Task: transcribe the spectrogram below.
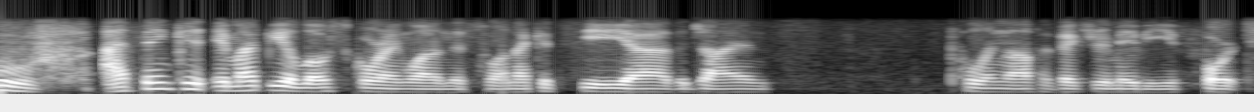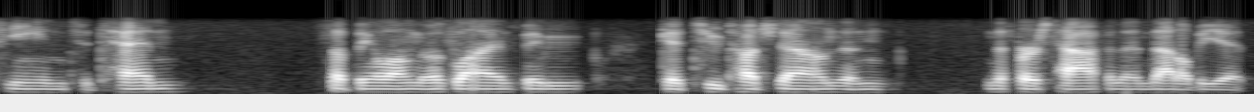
Oof, I think it, it might be a low-scoring one in this one. I could see uh, the Giants pulling off a victory, maybe 14 to 10, something along those lines. Maybe get two touchdowns in, in the first half, and then that'll be it.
